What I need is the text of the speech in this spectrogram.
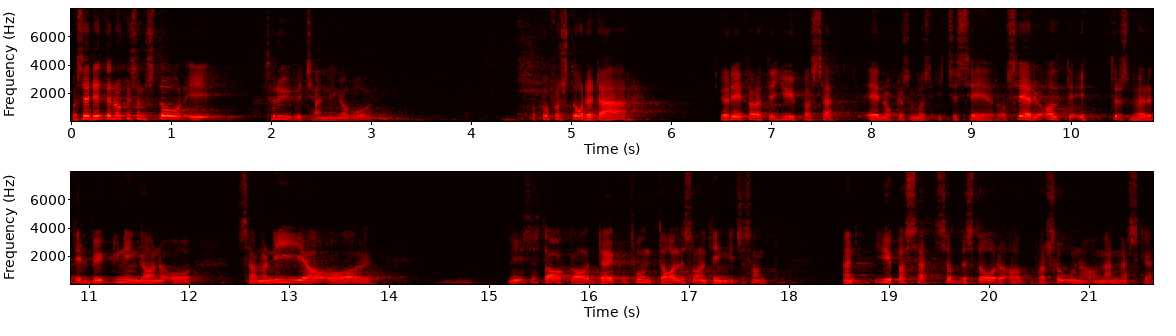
Og så er dette noe som står i trubekjenninga vår. Og Hvorfor står det der? Ja, Det er for at det djupest sett er noe som vi ikke ser. Og ser jo alt det ytre som hører til bygningene og seremonier og lysestaker døpefonter og alle sånne ting. ikke sant? Men djupest sett så består det av personer og mennesker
